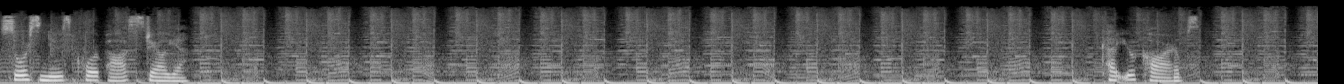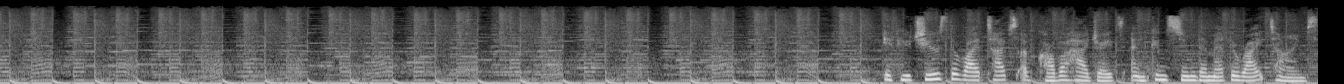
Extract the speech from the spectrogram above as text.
Source News Corp Australia Cut your carbs. If you choose the right types of carbohydrates and consume them at the right times,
